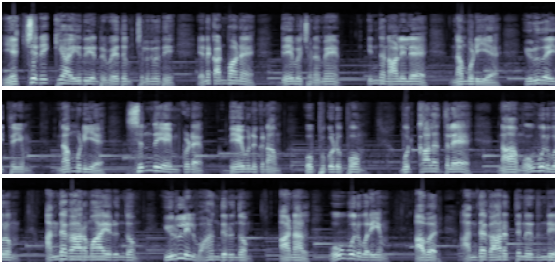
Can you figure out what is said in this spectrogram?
எச்சரிக்கையாயிரு என்று வேதம் சொல்கிறது. எனக்கு அன்பான தேவச்சனமே இந்த நாளிலே நம்முடைய இருதயத்தையும் நம்முடைய சிந்தையையும் கூட தேவனுக்கு நாம் ஒப்பு கொடுப்போம் முற்காலத்திலே நாம் ஒவ்வொருவரும் அந்தகாரமாயிருந்தோம் இருளில் வாழ்ந்திருந்தோம். ஆனால் ஒவ்வொருவரையும் அவர் அந்தகாரத்திலிருந்து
